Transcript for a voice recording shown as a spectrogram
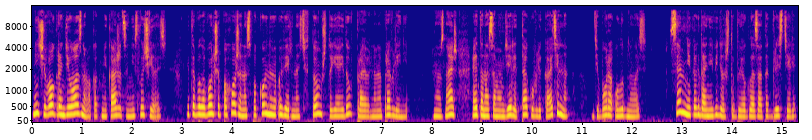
Ничего грандиозного, как мне кажется, не случилось. Это было больше похоже на спокойную уверенность в том, что я иду в правильном направлении. Но знаешь, это на самом деле так увлекательно. Дебора улыбнулась. Сэм никогда не видел, чтобы ее глаза так блестели,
